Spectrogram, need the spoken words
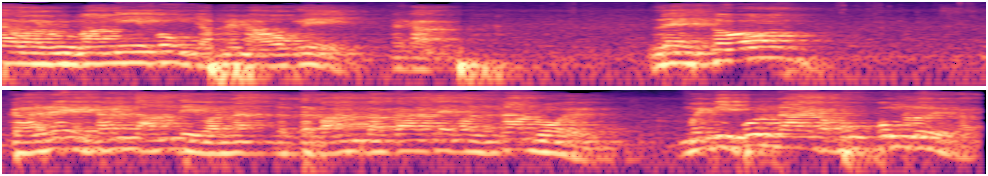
ถ้าว่ารู้บางนี้คงจะไม่มาออกเลยนะครับและสองการเร่งขั้นต่ำที่วันรัฐบาลประกาศแรงวันละสามร้อยไม่มีพ้นได้กับพวกผมเลยครับ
